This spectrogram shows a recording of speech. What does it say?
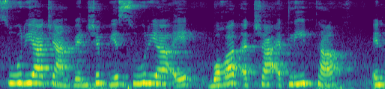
सूर्या चैंपियनशिप ये सूर्या एक बहुत अच्छा एथलीट था in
